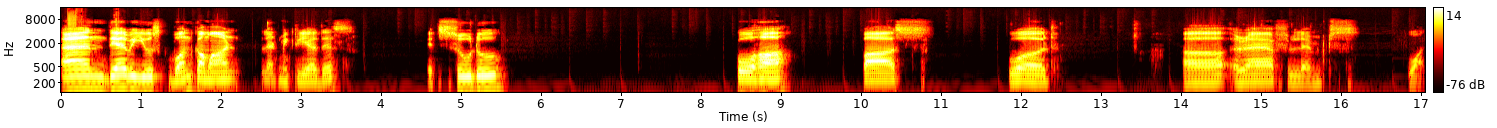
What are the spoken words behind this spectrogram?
and there we use one command. Let me clear this. It's sudo koha password uh, raflimts 1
